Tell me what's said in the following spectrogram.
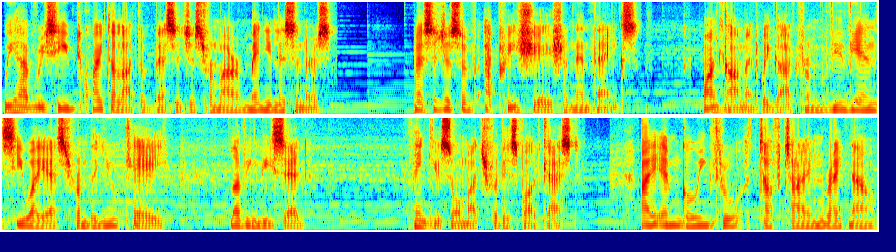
We have received quite a lot of messages from our many listeners, messages of appreciation and thanks. One comment we got from Vivien CYS from the UK lovingly said, Thank you so much for this podcast. I am going through a tough time right now,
